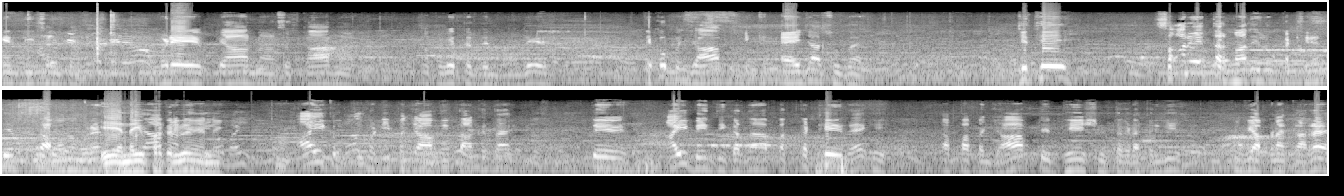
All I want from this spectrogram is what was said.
ਗਿਣਤੀ ਸੰਗਤਾਂ ਬੜੇ ਪਿਆਰ ਨਾਲ ਸਤਿਕਾਰ ਨਾਲ ਪਵਿੱਤਰ ਦਿਨ ਮਨਾਉਂਦੇ ਆ ਦੇਖੋ ਪੰਜਾਬ ਇੱਕ ਐਜਾ ਸੂਬਾ ਹੈ ਜਿੱਥੇ ਸਾਰੇ ਧਰਮਾਂ ਦੇ ਲੋਕ ਇਕੱਠੇ ਰਹਿੰਦੇ ਆ ਭਰਾਵਾਂ ਵਾਂਗੂ ਰਹਿੰਦੇ ਇਹ ਇੰਨਾ ਹੀ। ਉੱਪਰ ਕਰਿਓ, ਇਹ ਇੰਨਾ ਹੀ। ਆ ਇੱਕ ਬਹੁਤ ਵੱਡੀ ਪੰਜਾਬ ਦੀ ਤਾਕਤ ਹੈ ਤੇ ਆਈ ਬੇਨਤੀ ਕਰਦਾ ਆਪਾਂ ਇਕੱਠੇ ਰਹਿ ਕੇ ਆਪਾਂ ਪੰਜਾਬ ਤੇ ਦੇਸ਼ ਨੂੰ ਤਗੜਾ ਕਰੀਏ ਕਿਉਂਕਿ ਆਪਣਾ ਘਰ ਹੈ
